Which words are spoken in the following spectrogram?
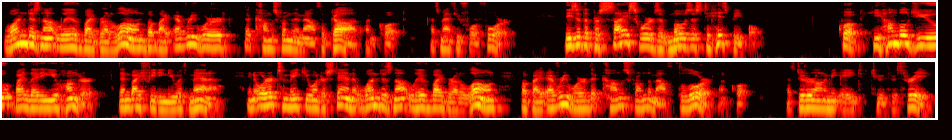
one does not live by bread alone, but by every word that comes from the mouth of God. Unquote. That's Matthew 4 4. These are the precise words of Moses to his people. Quote, He humbled you by letting you hunger, then by feeding you with manna, in order to make you understand that one does not live by bread alone, but by every word that comes from the mouth of the Lord. Unquote. That's Deuteronomy 8 2 through 3.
